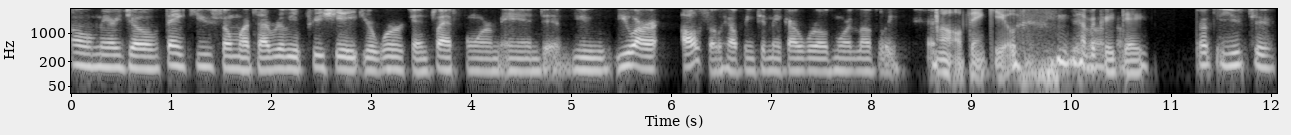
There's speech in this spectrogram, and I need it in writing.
Oh, Mary Jo, thank you so much. I really appreciate your work and platform, and uh, you you are also helping to make our world more lovely. oh, thank you. Have a great day. Okay, you too.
